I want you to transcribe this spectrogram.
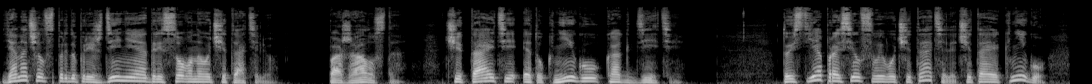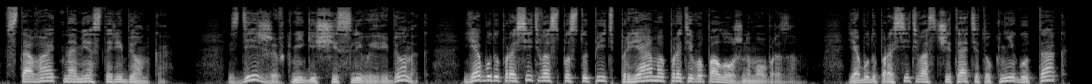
я начал с предупреждения, адресованного читателю. Пожалуйста, читайте эту книгу как дети. То есть я просил своего читателя, читая книгу, вставать на место ребенка. Здесь же, в книге «Счастливый ребенок», я буду просить вас поступить прямо противоположным образом. Я буду просить вас читать эту книгу так,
